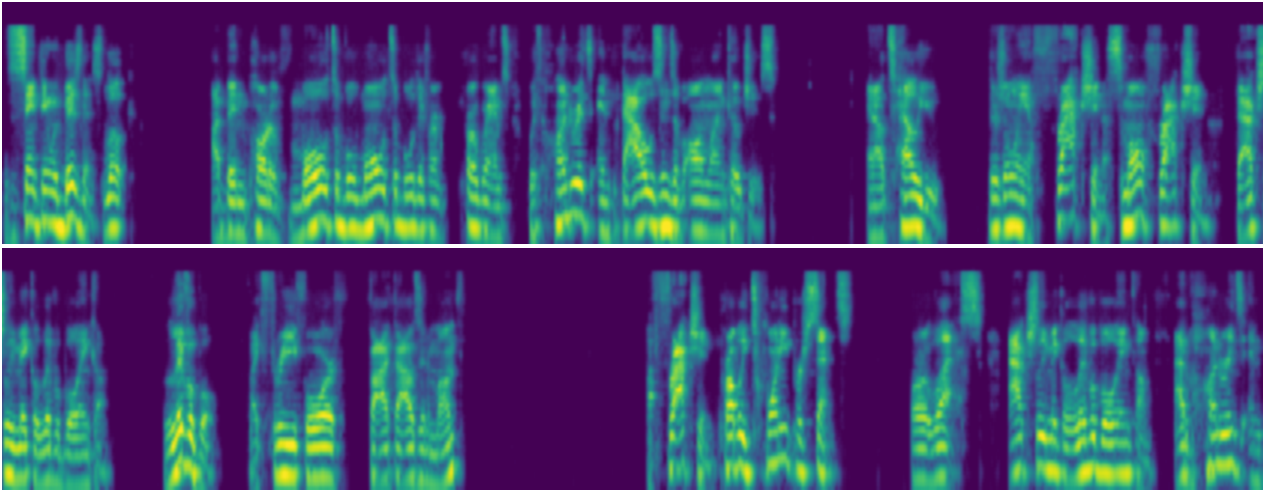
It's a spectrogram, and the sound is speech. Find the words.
It's the same thing with business. Look, I've been part of multiple, multiple different programs with hundreds and thousands of online coaches. And I'll tell you, there's only a fraction, a small fraction that actually make a livable income. Livable, like three, four, five thousand a month a fraction, probably 20% or less, actually make a livable income out of hundreds and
